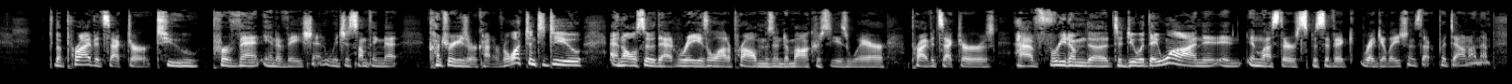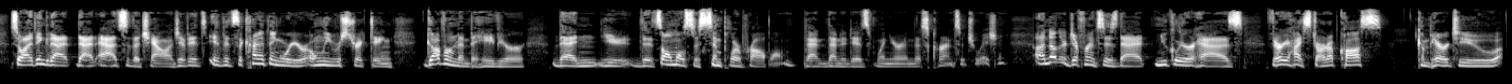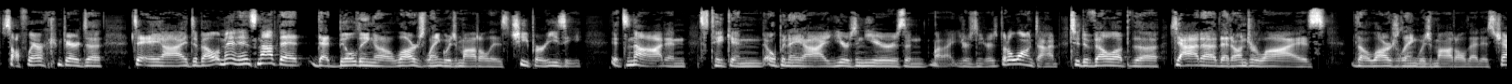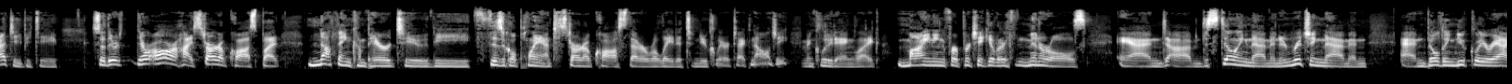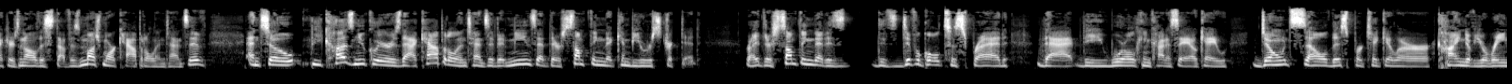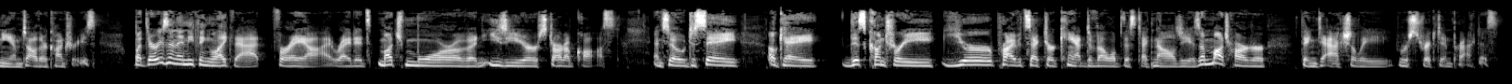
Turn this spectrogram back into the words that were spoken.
the private sector to prevent innovation, which is something that countries are kind of reluctant to do, and also that raise a lot of problems in democracies where private sectors have freedom to, to do what they want in, unless there's specific regulations that are put down on them. So I think that that adds to the challenge. If it's if it's the kind of thing where you're only restricting government behavior, then you it's almost a simpler problem than than it is when you're in this current situation. Another difference is that nuclear has very high startup costs compared to software, compared to, to AI development. And it's not that that building a large language model is cheap or easy. It's not. And it's taken OpenAI years and years and well, not years and years, but a long time to develop the data that underlies the large language model that is ChatGPT. So there's there are high startup costs, but nothing compared to the physical plant startup costs that are related to nuclear technology, including like mining for particular minerals and um, distilling them and enriching them and and building nuclear reactors and all this stuff is much more capital intensive. And so because nuclear is that capital intensive, it means that there's something that can be restricted right? There's something that is that's difficult to spread that the world can kind of say, okay, don't sell this particular kind of uranium to other countries. But there isn't anything like that for AI, right? It's much more of an easier startup cost. And so to say, okay, this country, your private sector can't develop this technology is a much harder thing to actually restrict in practice.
